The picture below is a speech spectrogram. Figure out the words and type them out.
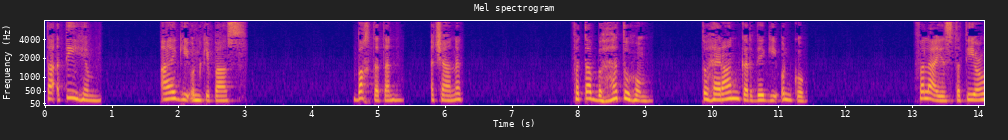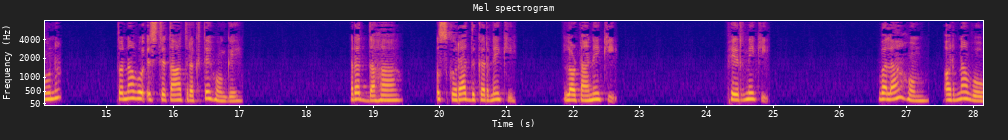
تأتیہم، آئے گی ان کے پاس۔ بختتن اچانک۔ فتب تو حیران کر دے گی ان کو۔ فلا یستطیعون، تو نہ وہ استطاعت رکھتے ہوں گے۔ رد دہا، اس کو رد کرنے کی، لوٹانے کی، پھیرنے کی۔ ولا ہم اور نہ وہ۔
